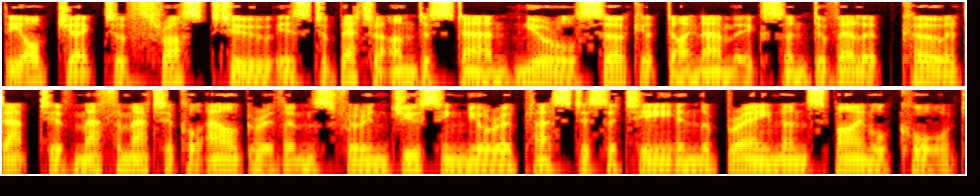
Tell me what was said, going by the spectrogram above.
The object of Thrust 2 is to better understand neural circuit dynamics and develop co-adaptive mathematical algorithms for inducing neuroplasticity in the brain and spinal cord.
